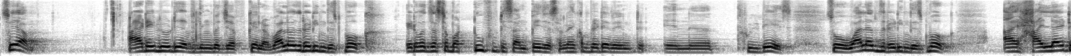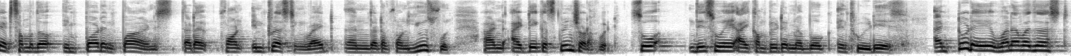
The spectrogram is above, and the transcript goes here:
so yeah attitude everything by jeff keller while i was reading this book it was just about 257 pages and i completed it in, in uh, three days so while i was reading this book I highlighted some of the important points that I found interesting, right, and that I found useful, and I take a screenshot of it. So this way, I completed my book in three days. And today, when I was just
